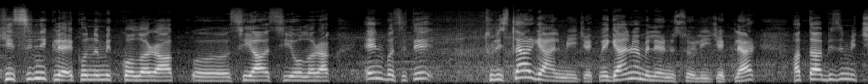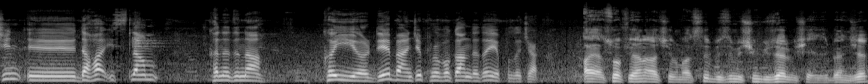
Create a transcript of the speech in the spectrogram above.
Kesinlikle ekonomik olarak, e, siyasi olarak en basiti turistler gelmeyecek ve gelmemelerini söyleyecekler. Hatta bizim için e, daha İslam kanadına kayıyor diye bence propaganda da yapılacak. Ayasofya'nın açılması bizim için güzel bir şeydir bence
